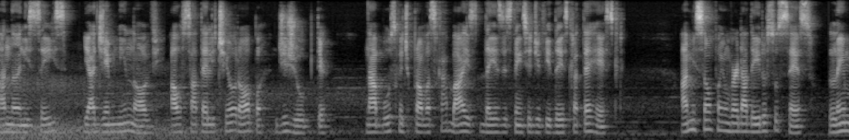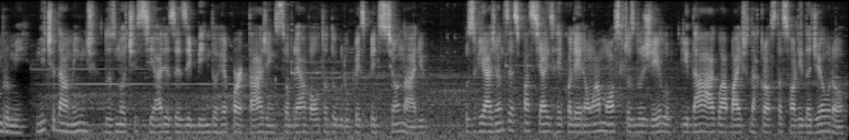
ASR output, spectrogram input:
a Nani 6 e a Gemini 9, ao satélite Europa de Júpiter na busca de provas cabais da existência de vida extraterrestre. A missão foi um verdadeiro sucesso. Lembro-me nitidamente dos noticiários exibindo reportagens sobre a volta do grupo expedicionário. Os viajantes espaciais recolheram amostras do gelo e da água abaixo da crosta sólida de Europa.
